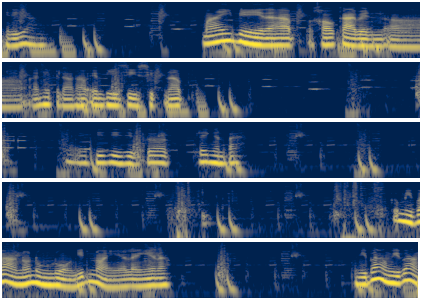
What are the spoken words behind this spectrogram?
มีหรือยัง ไม่มีนะครับ เขากลายเป็นเอ่ออันนี้ไปแล้วนะครับ MP40 นะครับ MP40 ก็เล่นกันไปก็มีบ้างเนาะหน่วงๆนิดหน่อยอะไรเงี้ยนะ มีบ้างมีบ้าง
